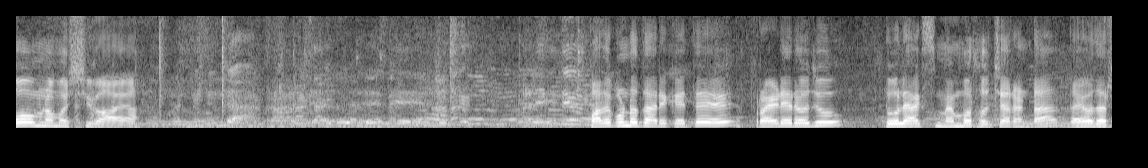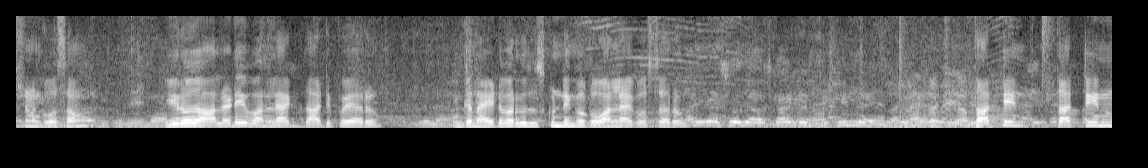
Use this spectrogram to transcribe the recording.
ఓం నమ శివాయ. పదకొండో తారీఖు అయితే ఫ్రైడే రోజు టూ ల్యాక్స్ మెంబర్స్ వచ్చారంట దైవ దర్శనం కోసం. ఈరోజు ఆల్రెడీ వన్ ల్యాక్ దాటిపోయారు. ఇంకా నైట్ వరకు చూసుకుంటే ఇంకొక వన్ ల్యాక్ వస్తారు. థర్టీన్ థర్టీన్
